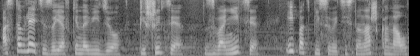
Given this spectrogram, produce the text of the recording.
Оставляйте заявки на видео, пишите, звоните и подписывайтесь на наш канал.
